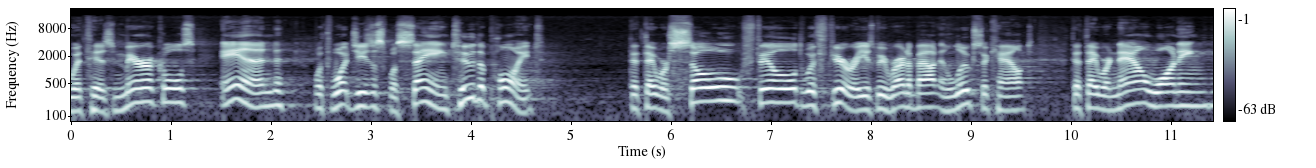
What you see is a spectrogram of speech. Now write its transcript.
with his miracles, and with what Jesus was saying to the point that they were so filled with fury, as we read about in Luke's account, that they were now wanting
